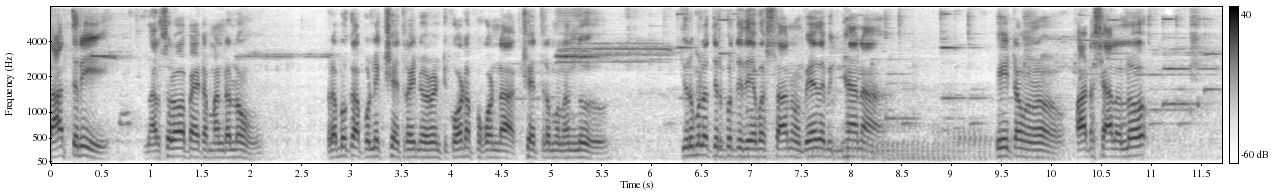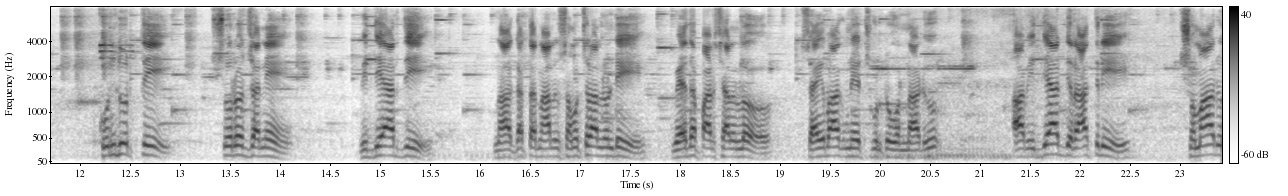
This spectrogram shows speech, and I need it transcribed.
రాత్రి నరసరావుపేట మండలం ప్రముఖ పుణ్యక్షేత్రం అయినటువంటి కోటప్పకొండ క్షేత్రమునందు తిరుమల తిరుపతి దేవస్థానం వేద విజ్ఞాన పీఠం పాఠశాలలో కుందుర్తి సూరజ్ అనే విద్యార్థి నా గత నాలుగు సంవత్సరాల నుండి వేద పాఠశాలలో సైభాగం నేర్చుకుంటూ ఉన్నాడు. ఆ విద్యార్థి రాత్రి సుమారు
